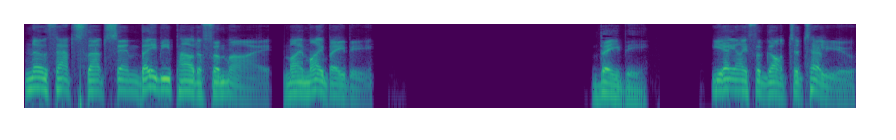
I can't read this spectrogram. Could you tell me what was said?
No that's that's M baby powder for my, my my baby. Baby. Yay I forgot to tell you,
